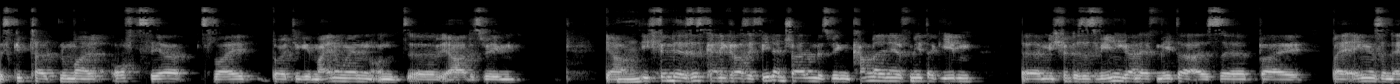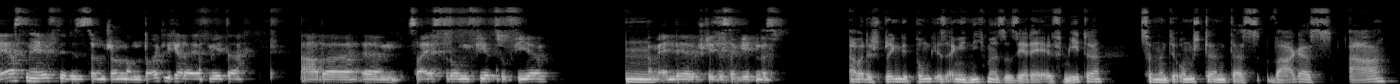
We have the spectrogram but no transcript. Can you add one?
es gibt halt nun mal oft sehr zweideutige Meinungen und äh, ja, deswegen, ja, mhm. ich finde, es ist keine krasse Fehlentscheidung, deswegen kann man den Elfmeter geben. Ähm, ich finde, es ist weniger ein Elfmeter als äh, bei, bei Engels in der ersten Hälfte. Das ist dann schon noch ein deutlicherer Elfmeter. Aber ähm, sei es drum, 4 zu 4. Mhm. Am Ende steht das Ergebnis. Aber der springende Punkt ist eigentlich nicht mal so sehr der Elfmeter, sondern der Umstand, dass Vargas A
